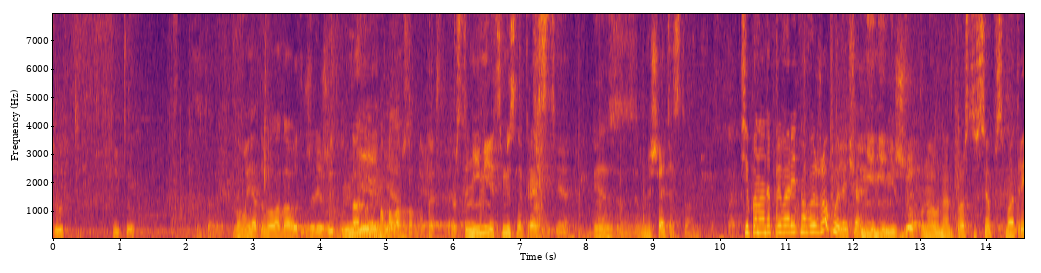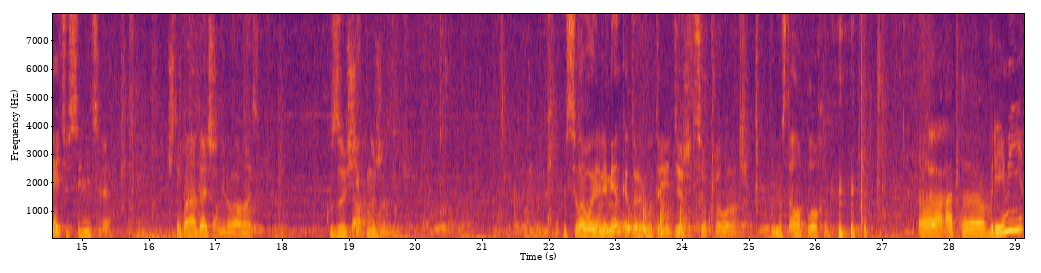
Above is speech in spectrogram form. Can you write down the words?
Тут и тут. Ну, я думал, она вот уже лежит вот так вот пополам согнутая. Просто не имеет смысла красить ее без вмешательства. Типа надо приварить новую жопу или что? Не-не, не жопу, ну, надо просто все посмотреть, усилителя, чтобы она дальше не рвалась. Кузовщик нужен. Но силовой элемент, который внутри держит все крыло, ему стало плохо. Э, от э, времени.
